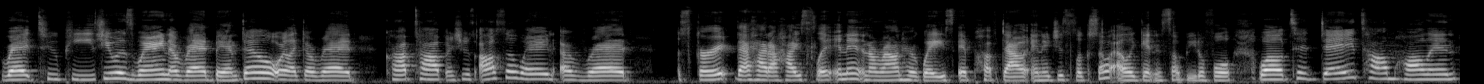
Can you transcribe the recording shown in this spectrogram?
red two piece piece. She was wearing a red bandeau or like a red crop top, and she was also wearing a red skirt that had a high slit in it and around her waist it puffed out and it just looked so elegant and so beautiful. Well, today Tom Holland,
